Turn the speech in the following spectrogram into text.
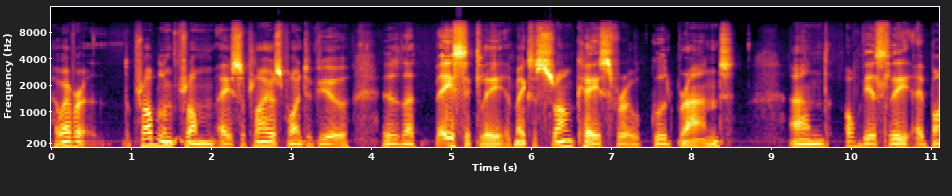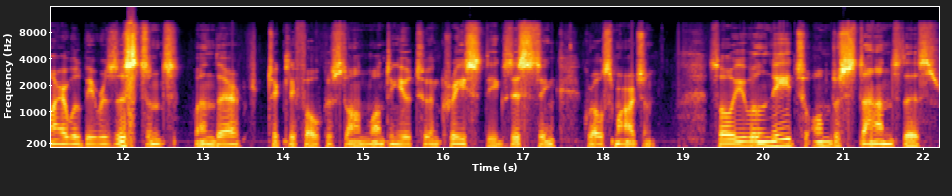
However, the problem from a supplier's point of view is that basically it makes a strong case for a good brand and obviously a buyer will be resistant when they're particularly focused on wanting you to increase the existing gross margin. So you will need to understand this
